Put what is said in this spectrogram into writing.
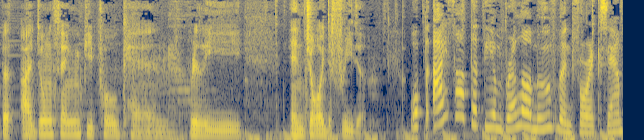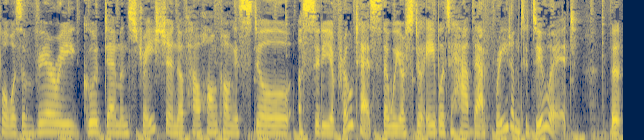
but I don't think people can really enjoy the freedom. Well, but I thought that the umbrella movement, for example, was a very good demonstration of how Hong Kong is still a city of protests, that we are still able to have that freedom to do it. but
